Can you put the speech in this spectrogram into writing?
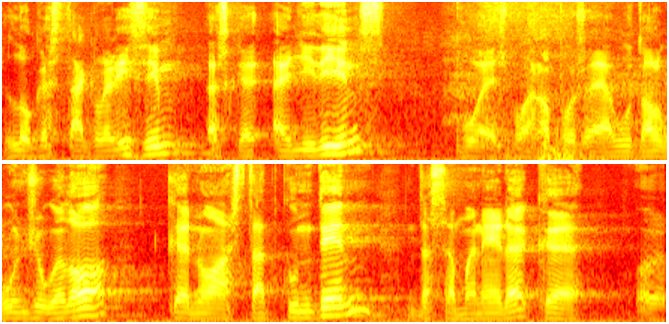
El que està claríssim és que allí dins pues, bueno, pues hi ha hagut algun jugador que no ha estat content de la manera que eh,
